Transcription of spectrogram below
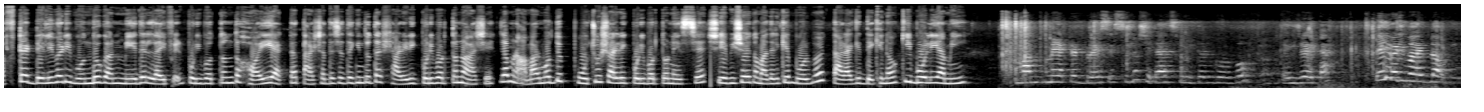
আফটার ডেলিভারি বন্ধুগণ মেয়েদের লাইফের পরিবর্তন তো হয়ই একটা। তার সাথে সাথে কিন্তু তার শারীরিক পরিবর্তনও আসে। যেমন আমার মধ্যে প্রচুর শারীরিক পরিবর্তন এসছে। সে বিষয়ে তোমাদেরকে বলব তার আগে দেখে নাও কি বলি আমি। মামের একটা ড্রেস এসেছিল সেটা আজকে রিটার্ন করব। এই যে এটা। ডেলিভারি বয় ব্লগিং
